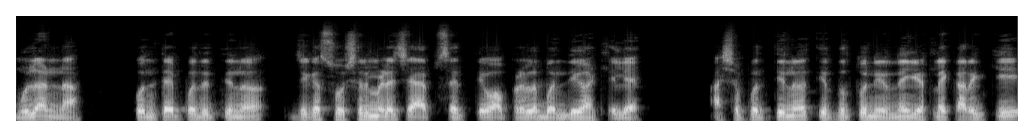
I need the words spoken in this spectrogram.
मुलांना कोणत्याही पद्धतीनं जे काय सोशल मीडियाचे ऍप्स आहेत ते वापरायला बंदी घातलेली आहे. अशा पद्धतीनं तिथं तो निर्णय घेतलाय कारण की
